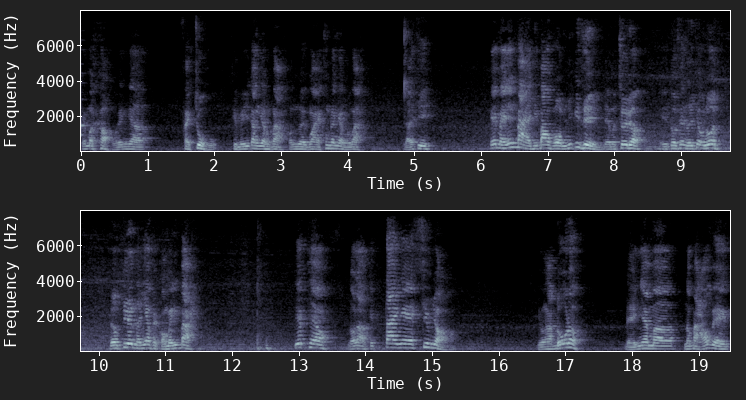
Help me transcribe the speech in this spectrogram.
Cái mật khẩu của anh uh, phải chủ thì mới đăng nhập vào còn người ngoài không đăng nhập vào. Đấy thì cái máy đánh bài thì bao gồm những cái gì để mà chơi được thì tôi sẽ giới thiệu luôn. Đầu tiên là anh em phải có máy đánh bài. Tiếp theo đó là cái tai nghe siêu nhỏ. Kiểu hạt đỗ đâu để anh em uh, nó báo về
